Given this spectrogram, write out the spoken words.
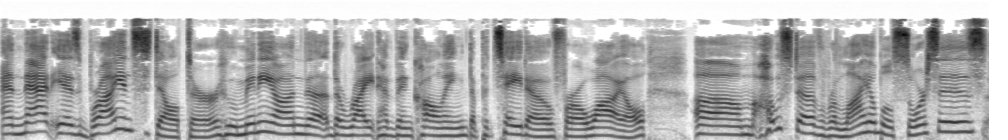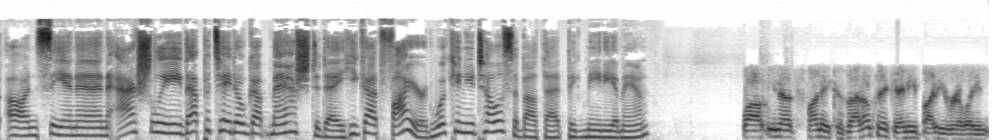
And that is Brian Stelter, who many on the, the right have been calling the potato for a while. Um, host of Reliable Sources on CNN. Actually, that potato got mashed today. He got fired. What can you tell us about that, big media man? Well, you know, it's funny because I don't think anybody really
